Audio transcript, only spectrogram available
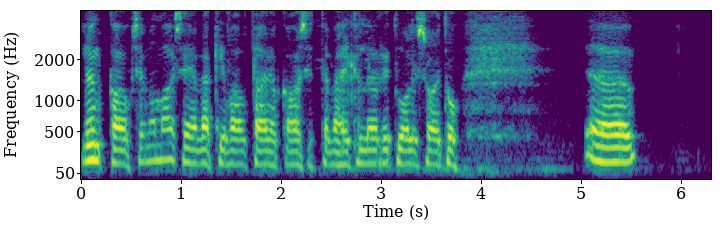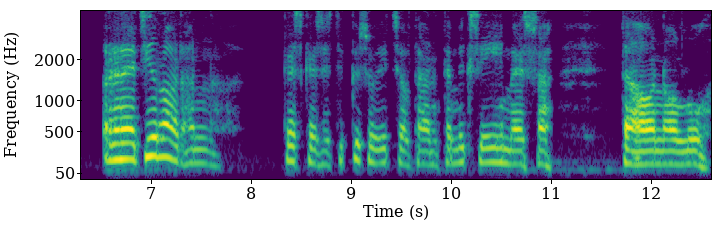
lynkkauksenomaiseen väkivaltaan, joka on sitten vähitellen ritualisoitu. René Girardhan keskeisesti kysyi itseltään, että miksi ihmeessä tämä on ollut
